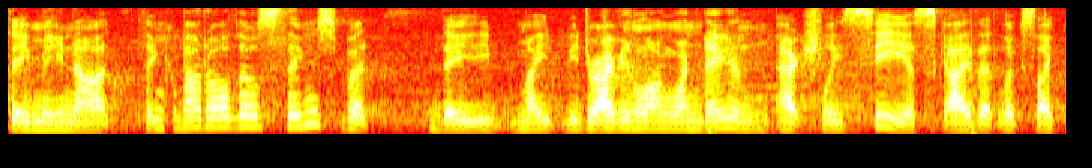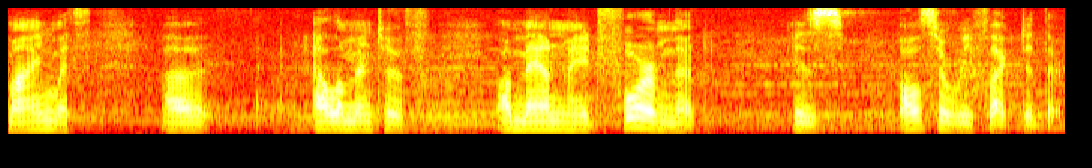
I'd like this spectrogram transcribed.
they may not think about all those things, but they might be driving along one day and actually see a sky that looks like mine with an element of a man-made form that is also reflected there.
